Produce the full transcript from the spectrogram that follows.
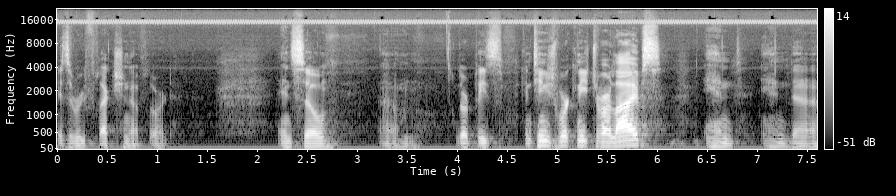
is a reflection of, Lord. And so, um, Lord, please continue to work in each of our lives. And, and uh,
